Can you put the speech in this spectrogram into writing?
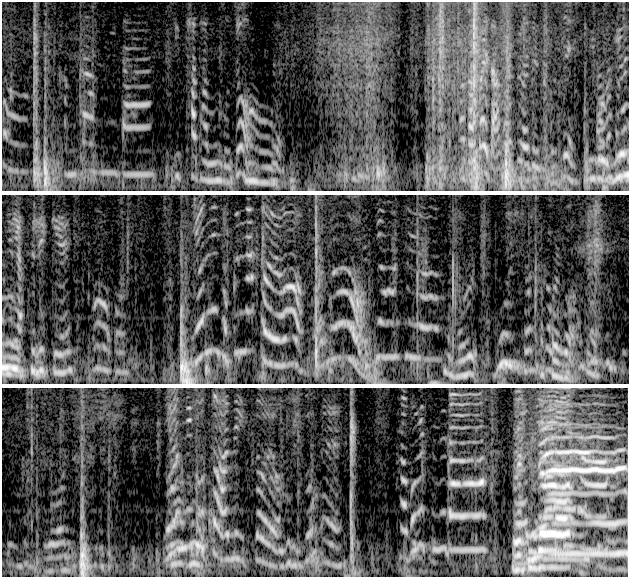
어, 감사합니다. 이거 다 담은 거죠? 어. 네. 아, 나 빨리 나가줘야 되는 거지? 이거 나가서 위원님 정리할게. 드릴게. 어, 어. 위원님, 저 끝났어요. 아니요. 안녕하세요. 뭘? 뭘 갖고 있어? 위원님 것도 안에 있어요. 네. 가보겠습니다. 고맙습니다.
